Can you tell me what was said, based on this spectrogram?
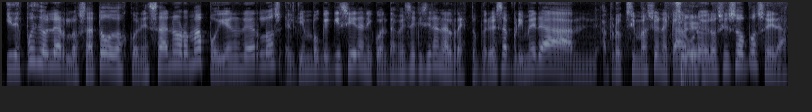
Y después de olerlos a todos con esa norma, podían olerlos el tiempo que quisieran y cuantas veces quisieran al resto. Pero esa primera mm, aproximación a cada Sí. uno de los hisopos era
